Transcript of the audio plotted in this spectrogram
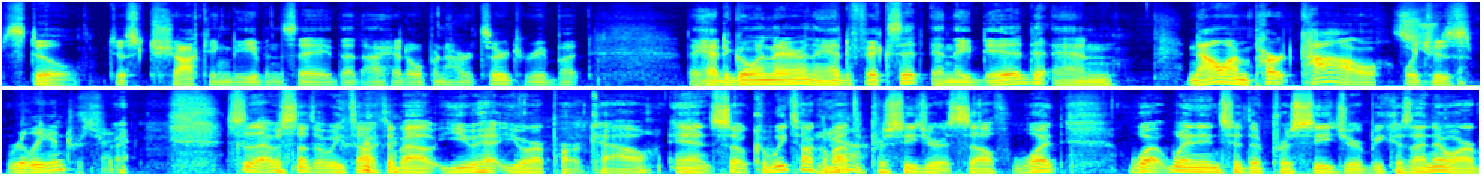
still just shocking to even say that I had open heart surgery, but they had to go in there and they had to fix it, and they did, and now I'm part cow, which is really interesting. So that was something we talked about. You had you are part cow, and so could we talk about the procedure itself? What what went into the procedure? Because I know our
